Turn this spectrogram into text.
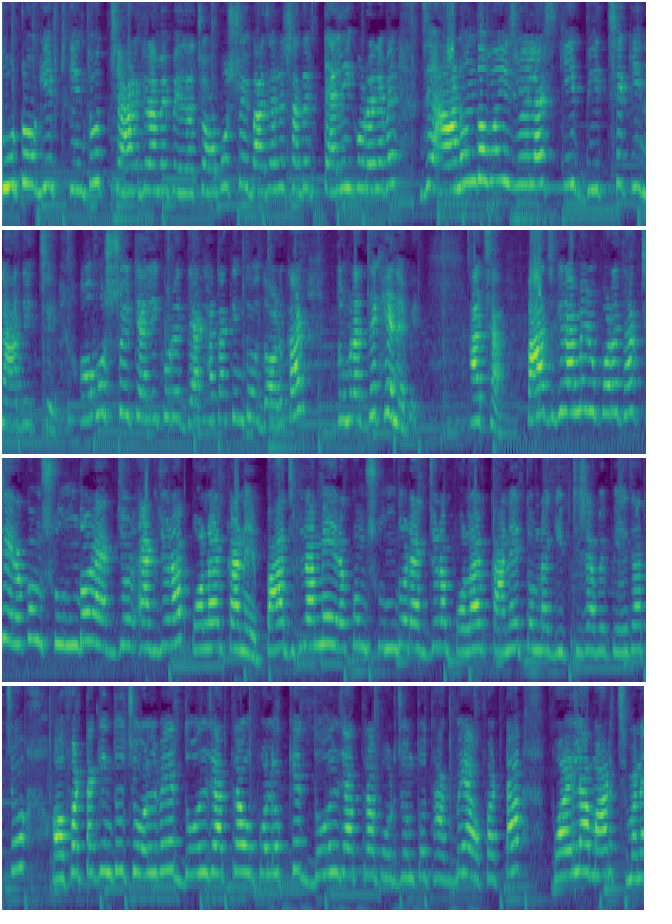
দুটো গিফট কিন্তু চার গ্রামে পেয়ে যাচ্ছে। অবশ্যই বাজারের সাথে ট্যালি করে নেবে যে আনন্দময়ী জুয়েলার্স কি দিচ্ছে, কি না দিচ্ছে। অবশ্যই ট্যালি করে দেখাটা কিন্তু দরকার, তোমরা দেখে নেবে। আচ্ছা পাঁচ গ্রামের উপরে থাকছে এরকম সুন্দর একজোড়া পলার কানের পাঁচ গ্রামে এরকম সুন্দর একজোড়া পলার কানের তোমরা গিফট হিসাবে পেয়ে যাচ্ছ। অফারটা কিন্তু চলবে দোলযাত্রা উপলক্ষে। দোলযাত্রা পর্যন্ত থাকবে অফারটা। পয়লা মার্চ মানে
